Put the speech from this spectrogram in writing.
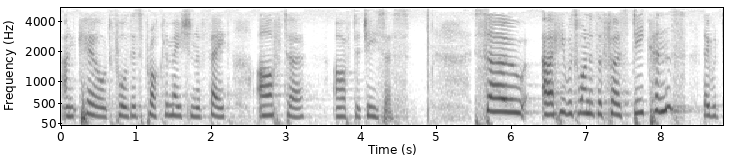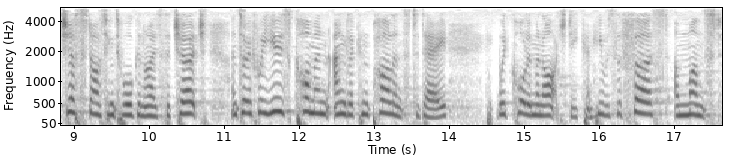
and killed for this proclamation of faith after, after Jesus. So uh, he was one of the first deacons. They were just starting to organize the church. And so, if we use common Anglican parlance today, we'd call him an archdeacon. He was the first amongst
